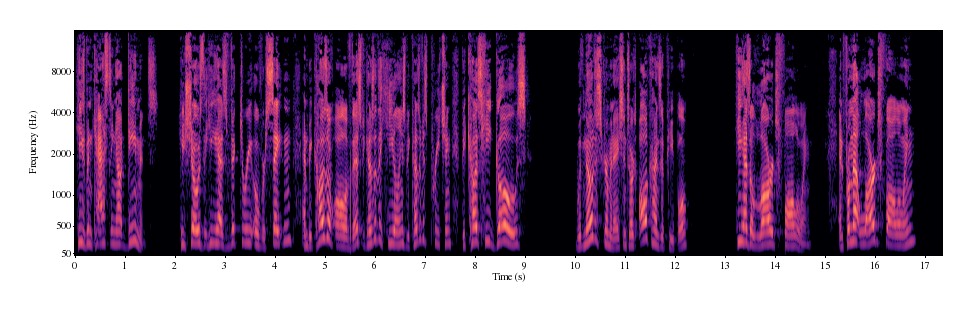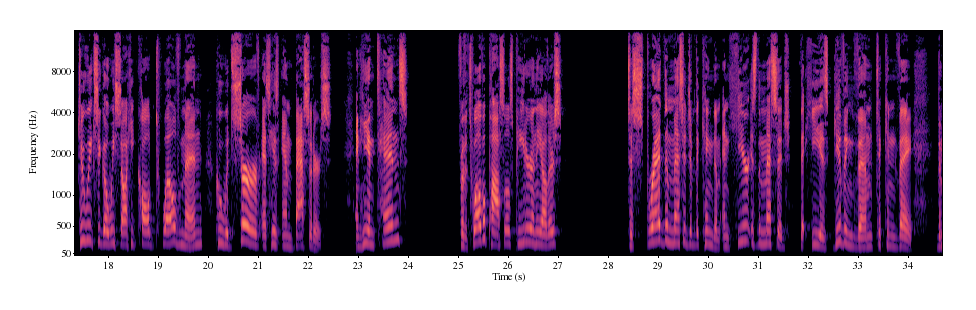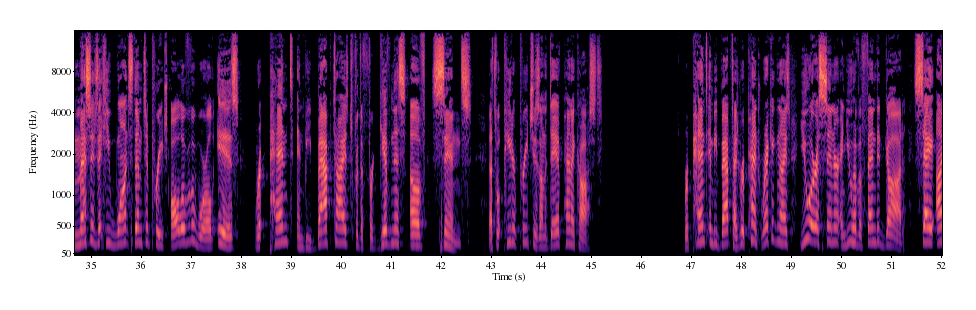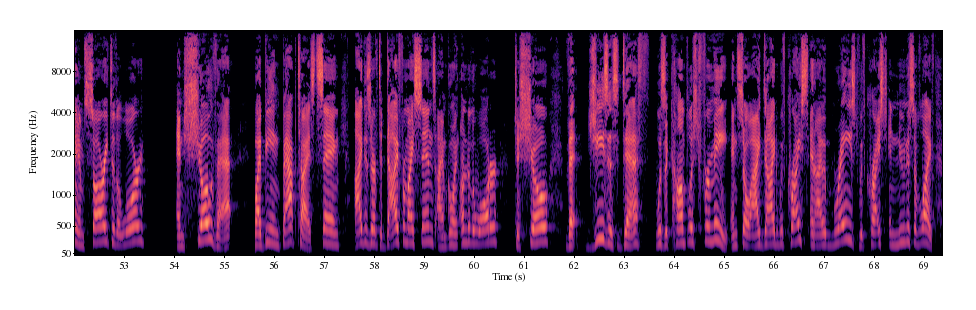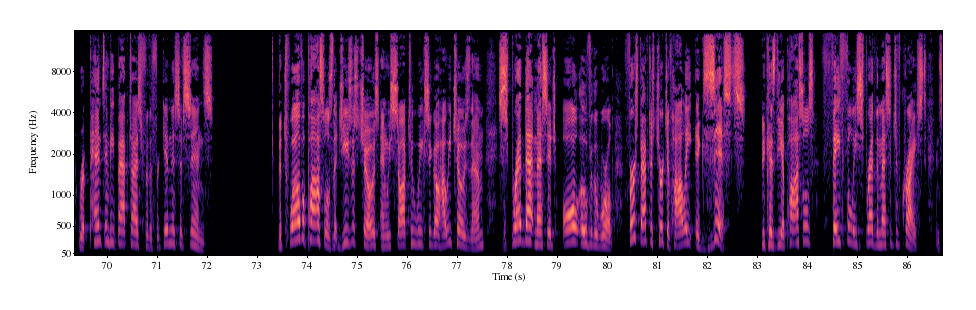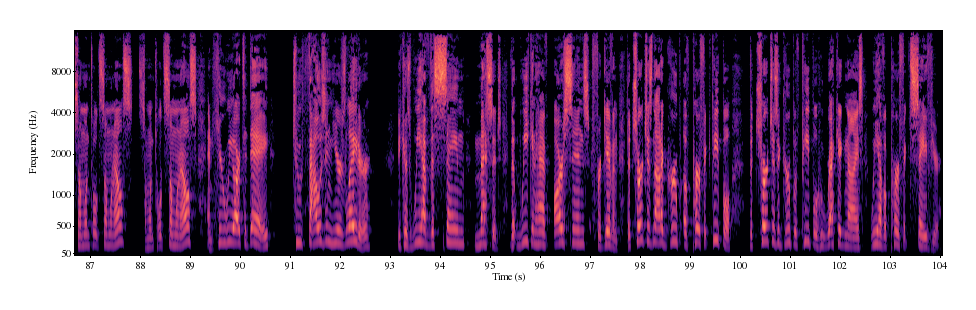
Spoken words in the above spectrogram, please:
He's been casting out demons. He shows that he has victory over Satan. And because of all of this, because of the healings, because of his preaching, because he goes with no discrimination towards all kinds of people, he has a large following. And from that large following, two weeks ago we saw he called 12 men who would serve as his ambassadors. And he intends for the 12 apostles, Peter and the others, to spread the message of the kingdom. And here is the message that he is giving them to convey. The message that he wants them to preach all over the world is repent and be baptized for the forgiveness of sins. That's what Peter preaches on the day of Pentecost. Repent and be baptized. Repent, recognize you are a sinner and you have offended God. Say, I am sorry to the Lord, and show that by being baptized, saying, I deserve to die for my sins. I am going under the water to show that Jesus' death was accomplished for me. And so I died with Christ and I am raised with Christ in newness of life. Repent and be baptized for the forgiveness of sins. The 12 apostles that Jesus chose, and we saw two weeks ago how he chose them, spread that message all over the world. First Baptist Church of Holly exists because the apostles faithfully spread the message of Christ. And someone told someone else, and someone told someone else, and here we are today 2,000 years later because we have the same message that we can have our sins forgiven. The church is not a group of perfect people. The church is a group of people who recognize we have a perfect Savior.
